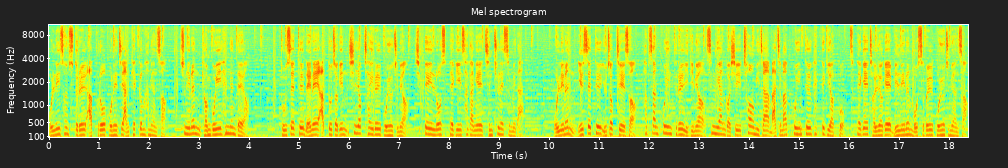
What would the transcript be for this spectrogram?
올리 선수들을 앞으로 보내지 않게끔 하면서 순위는 견고히 했는데요. 두 세트 내내 압도적인 실력 차이를 보여주며 10대1로 스펙이 4강에 진출했습니다. 올리는 1세트 유적지에서 합산 포인트를 이기며 승리한 것이 처음이자 마지막 포인트 획득이었고 스펙의 전력에 밀리는 모습을 보여주면서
